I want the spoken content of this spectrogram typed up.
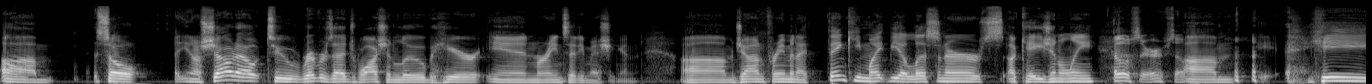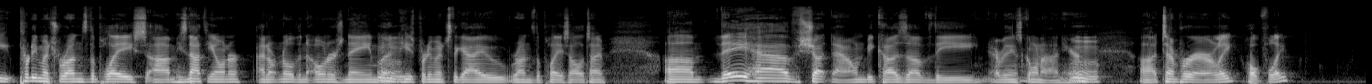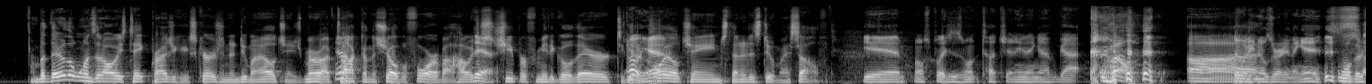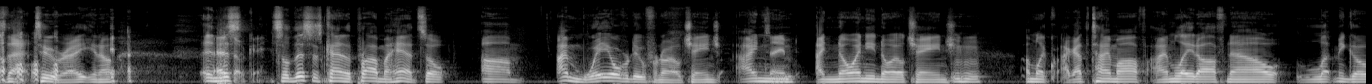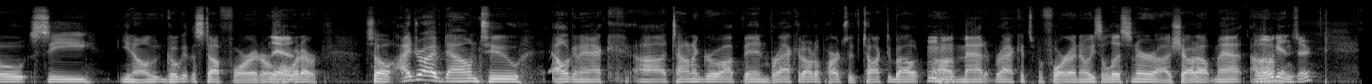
Um, so you know, shout out to River's Edge Wash and Lube here in Marine City, Michigan. Um, John Freeman, I think he might be a listener occasionally. Hello, sir. So Um, he pretty much runs the place. Um, he's not the owner. I don't know the owner's name, but he's pretty much the guy who runs the place all the time. Um, they have shut down because of the everything's going on here uh, temporarily, hopefully. But they're the ones that always take Project Excursion and do my oil change. Remember, I've talked on the show before about how it's Yeah. cheaper for me to go there to get Oh, an yeah. oil change than it is to do it myself. yeah, most places won't touch anything I've got. Well, uh, nobody knows where anything is. Well, there's that too, right? You know, and That's this, okay. So this is kind of the problem I had. So, um, I'm way overdue for an oil change. I Same. I know I need an oil change. I'm like, I got the time off. I'm laid off now. Let me go see. You know, go get the stuff for it or, Yeah. or whatever. So I drive down to Algonac, uh, town I grew up in, Brackett Auto Parts. We've talked about uh, Matt at Brackett's before. I know he's a listener. Uh, shout out Matt. Hello Um, again, sir.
